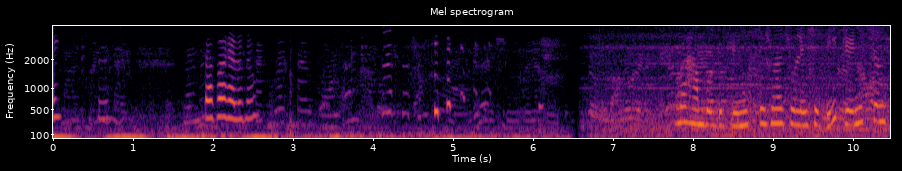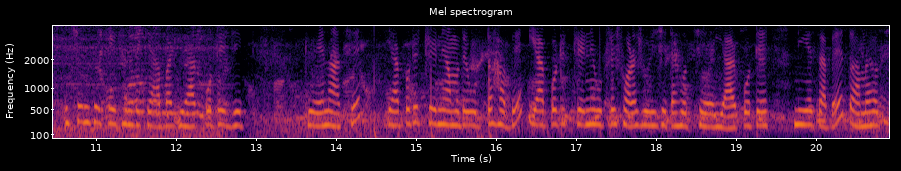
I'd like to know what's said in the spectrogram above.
এই। সাফা হ্যালো দাও। আমরা হামবুর্গের ট্রেন স্টেশনে চলে এসেছি। ট্রেন স্টেশন থেকে এখান থেকে আবার এয়ারপোর্টের যে ট্রেন আছে এয়ারপোর্টের ট্রেনে আমাদের উঠতে হবে। এয়ারপোর্টের ট্রেনে উঠলে সরাসরি সেটা হচ্ছে এয়ারপোর্টে নিয়ে যাবে। তো আমরা হচ্ছে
